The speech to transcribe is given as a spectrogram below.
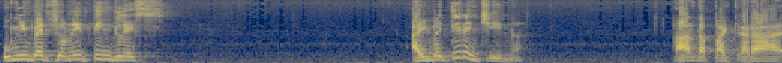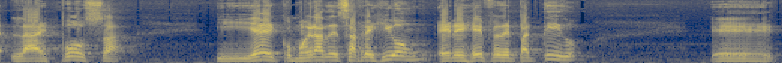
un inversionista inglés a invertir en China. Anda para cara, la esposa y él, como era de esa región, era jefe del partido, eh,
